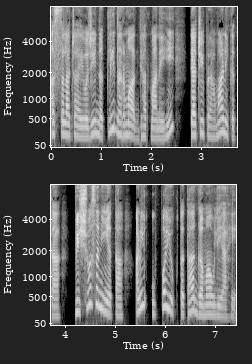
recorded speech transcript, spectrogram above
अस्सलाच्या ऐवजी नकली धर्म अध्यात्मानेही त्याची प्रामाणिकता विश्वसनीयता आणि उपयुक्तता गमावली आहे.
